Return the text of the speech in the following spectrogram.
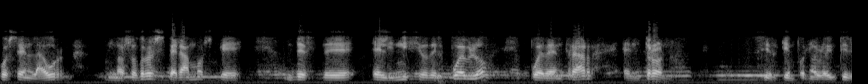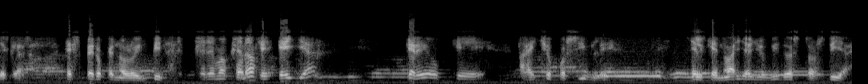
pues en la urna. Nosotros esperamos que desde el inicio del pueblo pueda entrar en trono si el tiempo no lo impide, claro. Espero que no lo impida. Queremos que porque ella creo que ha hecho posible el que no haya llovido estos días.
